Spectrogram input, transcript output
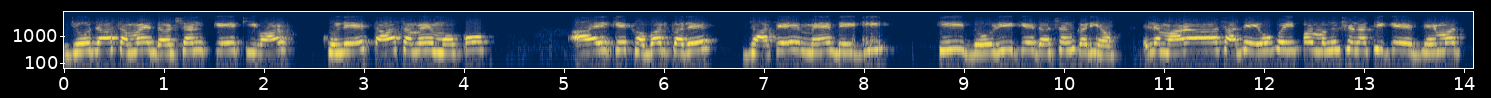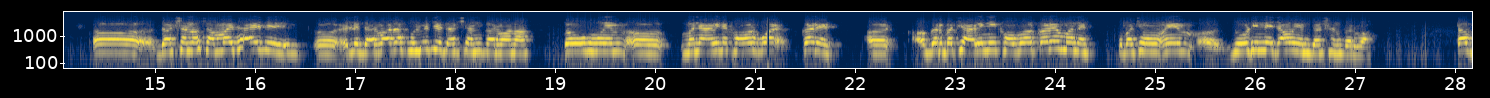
जो जा समय दर्शन के किवाड़ खुले ता समय मौको आए के खबर करे જાતે મેં બેગી થી દોડી કે દર્શન કરી એટલે મારા સાથે એવું કોઈ પણ મનુષ્ય નથી કે જેમ જ દર્શન નો સમય થાય છે એટલે દરવાજા ખુલ્લું છે દર્શન કરવાના. તો હું એમ મને આવીને ખબર કરે. અગર પછી આવીને ખબર કરે મને, તો પછી હું એમ દોડીને જાઉં એમ દર્શન કરવા. તબ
